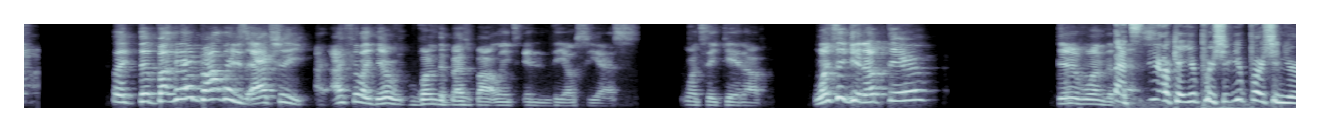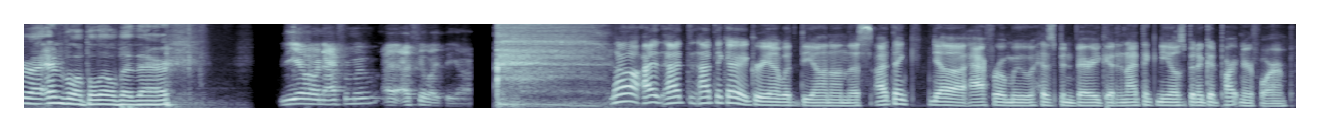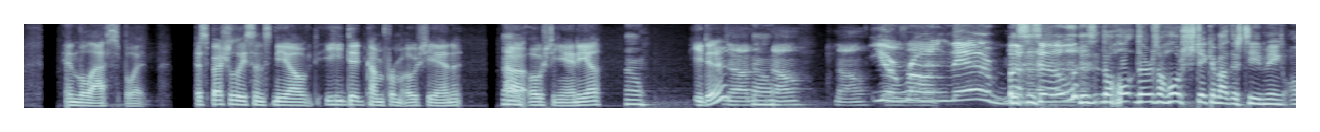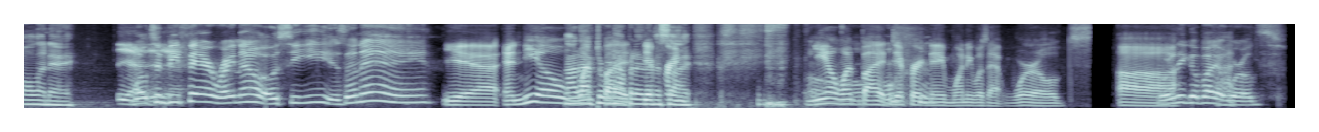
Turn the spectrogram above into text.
like the bot that bot lane is actually. I- I feel like they're one of the best bot lanes in the LCS. Once they get up, once they get up there, they're one of the That's best. okay. You're pushing you're pushing your uh, envelope a little bit there. Neo and Aphromoo. I, I feel like they are. No, I I, th- I think I agree with Dion on this. I think uh, Aphromoo has been very good, and I think Neo's been a good partner for him in the last split, especially since Neo he did come from Oceania, uh, Oceania. No. He didn't. No, No. no, no. no. You're wrong there, This is Bucko. this, the whole. There's a whole shtick about this team being all in A. Yeah, well, to be fair, right now OCE is an A. Yeah, and Neo Not went after what by happened a at different. MSI. Neo went by a different name when he was at Worlds. Uh, what did he go by at God. Worlds?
